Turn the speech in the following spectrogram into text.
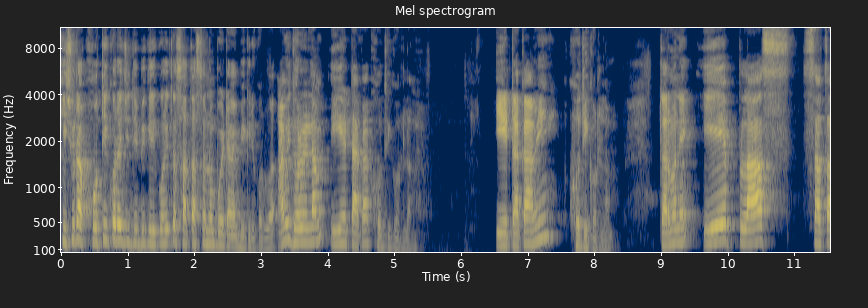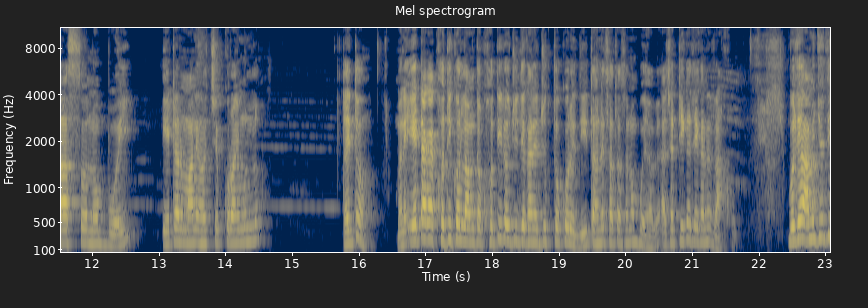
কিছুটা ক্ষতি করে যদি বিক্রি করি, তো সাতাশশো নব্বই টাকায় বিক্রি করব। আমি ধরে নিলাম এ টাকা ক্ষতি করলাম। এ টাকা আমি ক্ষতি করলাম। তার মানে এ প্লাস সাতাশশো নব্বই, এটার মানে হচ্ছে ক্রয় মূল্য। তাই তো? মানে এ টাকা ক্ষতি করলাম, তো ক্ষতিরও যদি এখানে যুক্ত করে দিই, তাহলে সাতাশশো নব্বই হবে। আচ্ছা ঠিক আছে, এখানে রাখো। বলছে, আমি যদি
